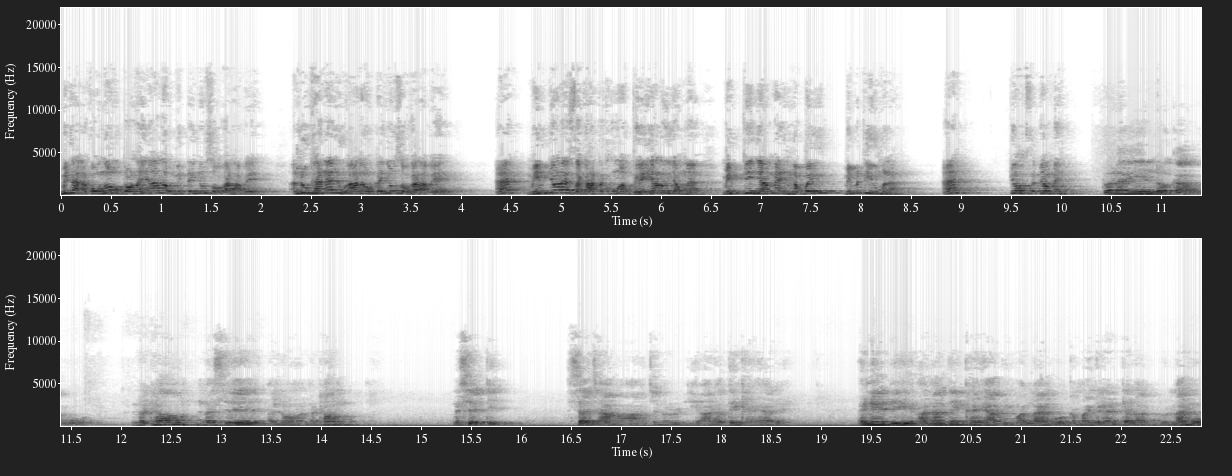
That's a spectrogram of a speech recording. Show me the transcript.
မင်းကအကုန်လုံးတော်လိုင်းအားလုံးမင်းတိတ်ညုံစော်ကားတာပဲအလူခံတဲ့လူအားလုံးတိတ်ညုံစော်ကားတာပဲဟမ်မင်းပြောတဲ့စကားတစ်ခုကဘယ်ရောက်လို့ရောက်မှန်းမင်းပညာမဲ့ငပိန်းမင်းမတည်ဘူးမလားဟမ်ပြောစပြောမယ်တော်လိုင်းရေးလောကကို2020အလွန်2021စက်ကြားမှာကျွန်တော်တို့ဒီအာနာသိန်းခံရတယ်။ NLD အာနာသိန်းခံရပြီးမှ line ကိုကမိုင်းကရန်တက်လာပြီးတော့ line ကို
